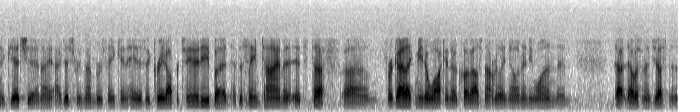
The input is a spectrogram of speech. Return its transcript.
to get you. And I, I just remember thinking, hey, this is a great opportunity, but at the same time, it, it's tough um, for a guy like me to walk into a clubhouse not really knowing anyone, and that, that was an adjustment.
